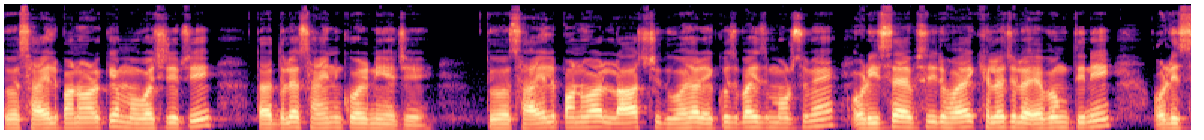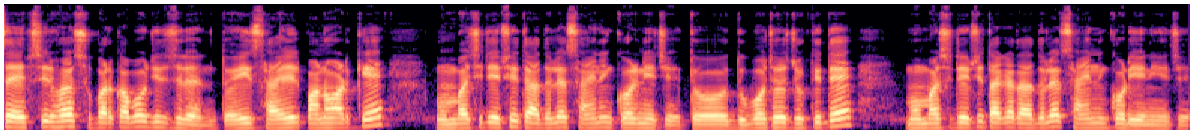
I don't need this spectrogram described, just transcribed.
তো সাহিল পানোয়ারকে মুম্বাই এফসি তার দলে সাইন করে নিয়েছে। তো সাহিল পানোয়ার লাস্ট দু হাজার একুশ বাইশ মরশুমে ওড়িশা এফসির হয়ে খেলেছিল এবং তিনি ওড়িশা এফসির হয়ে সুপার কাপও জিতেছিলেন। তো এই সাহিল পানোয়ারকে মুম্বাই সিটি এফসি তার দলে সাইন করে নিয়েছে। তো দু বছরের চুক্তিতে মুম্বাই সিটি এফসি তাকে তার দলে সাইন করিয়ে নিয়েছে।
